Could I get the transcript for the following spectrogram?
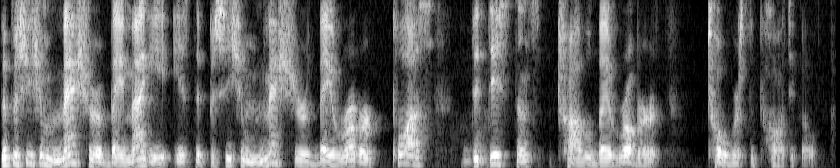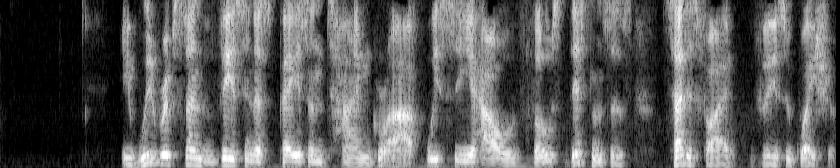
The position measured by Maggie is the position measured by Robert plus the distance traveled by Robert towards the particle. If we represent this in a space and time graph, we see how those distances satisfy this equation.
